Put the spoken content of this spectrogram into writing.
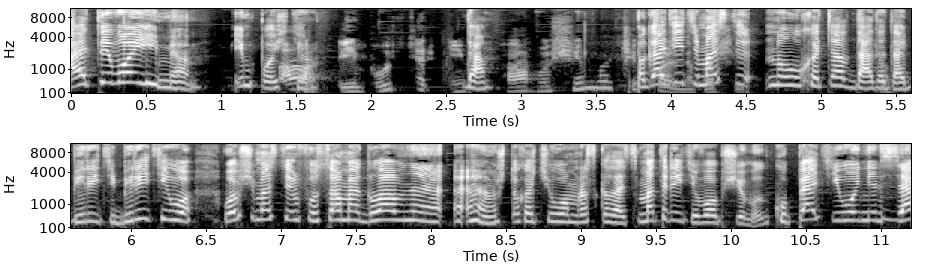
А это его имя. Импостер. А, импостер? Им- Да. Хороший мальчик. Погодите, мастер... Ну, хотя, да-да-да, берите, берите его. В общем, мастер Фу, самое главное, что хочу вам рассказать. Смотрите, в общем, купать его нельзя,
